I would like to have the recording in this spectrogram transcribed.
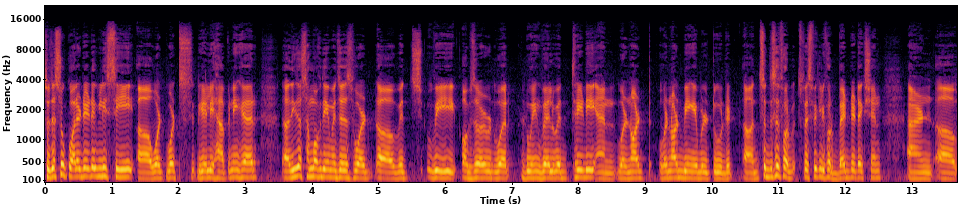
So just to qualitatively see uh, what, what's really happening here, uh, these are some of the images what, uh, which we observed were doing well with 3D and were not were not being able to. Uh, so this is for specifically for bed detection, and uh,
